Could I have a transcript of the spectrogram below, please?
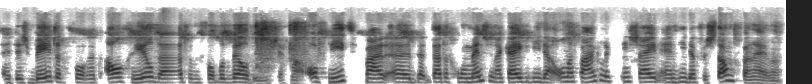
het is beter voor het algeheel dat we het bijvoorbeeld wel doen, zeg maar. Of niet, maar uh, dat, er gewoon mensen naar kijken die daar onafhankelijk in zijn en die er verstand van hebben.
